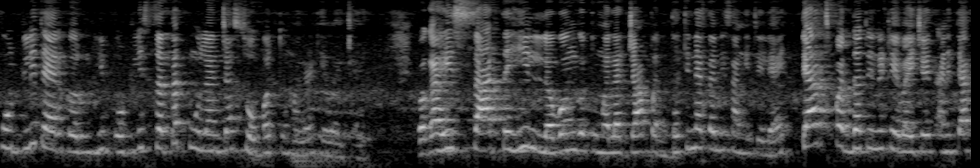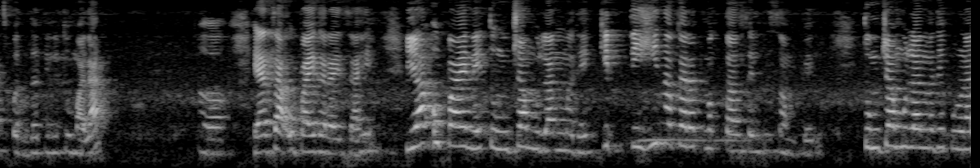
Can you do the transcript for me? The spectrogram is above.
पोटली तयार करून ही पोटली सतत मुलांच्या सोबत तुम्हाला ठेवायची आहे. बघा ही सातही लवंग तुम्हाला ज्या पद्धतीने आता मी सांगितलेले आहे त्याच पद्धतीने ठेवायचे आहेत आणि त्याच पद्धतीने तुम्हाला याचा उपाय करायचा आहे. या उपायाने तुमच्या मुलांमध्ये कितीही नकारात्मकता असेल ती संपेल. तुमच्या मुलांमध्ये कोणा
